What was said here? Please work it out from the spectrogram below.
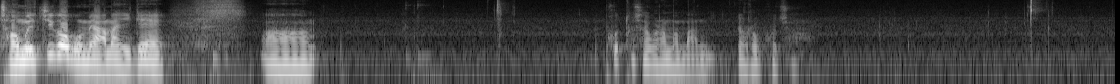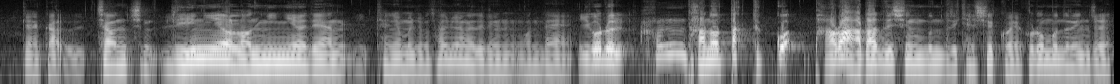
점을 찍어보면 아마 이게 어, 포토샵을 한번 만, 열어보죠. 그러니까 전 지금 리니어, 런리니어에 대한 개념을 좀 설명해 드리는 건데 이거를 한 단어 딱 듣고 바로 알아듣시는 분들이 계실 거예요. 그런 분들은 이제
